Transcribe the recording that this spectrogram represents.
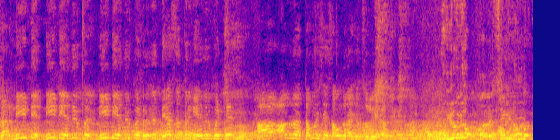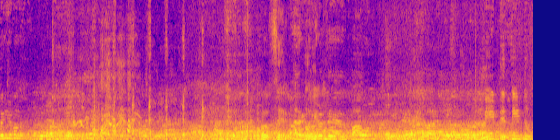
சார் நீட் நீட் எதிர்ப்பு நீட் எதிர்ப்புன்றது தேசத்திற்கு எதிர்ப்புட்டு ஆ- ஆளுநர் தமிழிசை சவுந்தரராஜன் சொல்லியிருக்காங்க. ஐயோ ரொம்ப பெரியவங்க பாவம். நீட்டு தீட்டு.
